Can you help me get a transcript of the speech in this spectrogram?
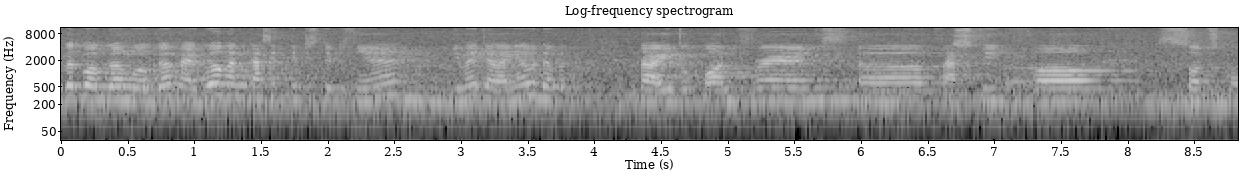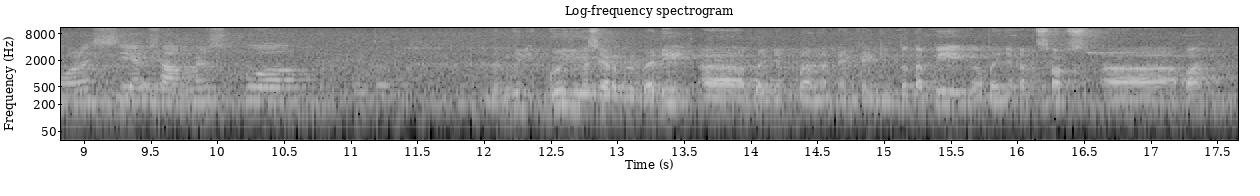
ikut program-program nah gue akan kasih tips-tipsnya Hmm. gimana caranya lu dapet entah itu conference, eh, festival, short scholarship, summer school. Dan gue, gue juga secara pribadi eh, banyak banget yang kayak gitu tapi kebanyakan source eh, apa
